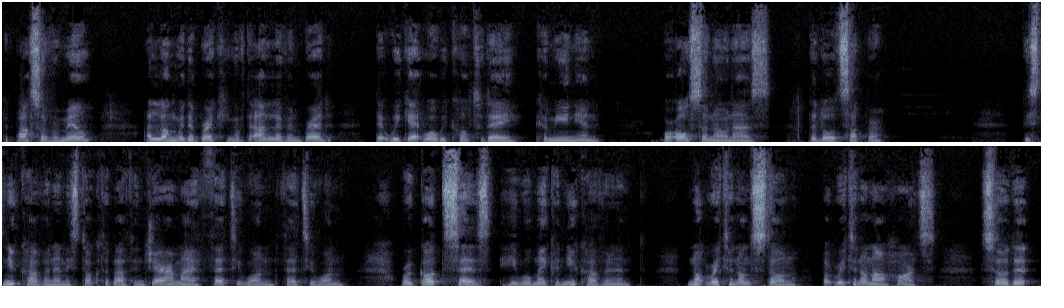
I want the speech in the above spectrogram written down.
the Passover meal, along with the breaking of the unleavened bread, that we get what we call today communion, or also known as the Lord's Supper. This new covenant is talked about in Jeremiah 31:31, where God says he will make a new covenant, not written on stone, but written on our hearts, so that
